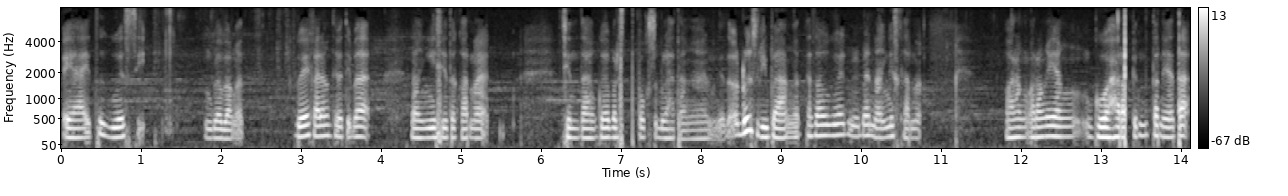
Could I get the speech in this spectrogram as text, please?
Ya itu gue sih gue banget. Gue kadang tiba-tiba nangis gitu karena cinta gue bertepuk sebelah tangan gitu. Aduh sedih banget. Atau gue tiba-tiba nangis karena orang-orang yang gue harapin ternyata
